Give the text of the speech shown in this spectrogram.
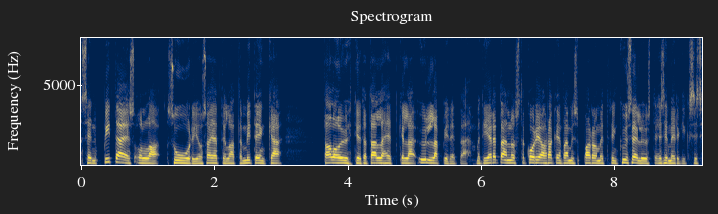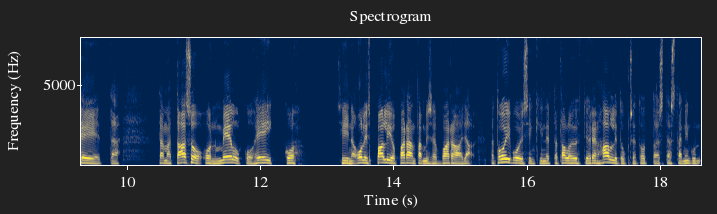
sen pitäisi olla suuri, jos ajatellaan, että mitenkä taloyhtiöitä tällä hetkellä ylläpidetään. Me tiedetään noista korjausrakentamisbarometrin kyselyistä esimerkiksi se, että tämä taso on melko heikko. Siinä olisi paljon parantamisen varaa ja mä toivoisinkin, että taloyhtiöiden hallitukset ottaisi tästä niin kuin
